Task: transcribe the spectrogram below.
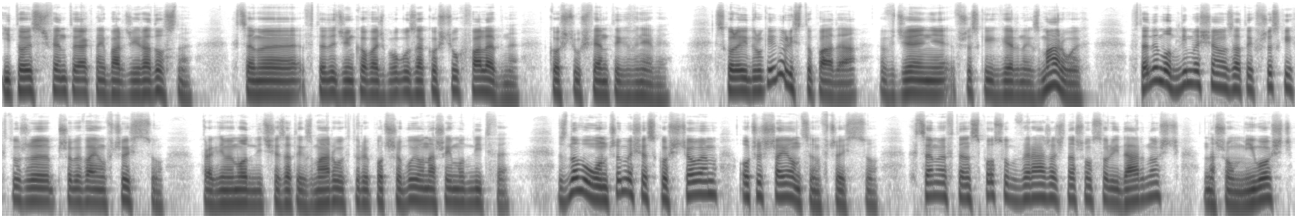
I to jest święto jak najbardziej radosne. Chcemy wtedy dziękować Bogu za Kościół chwalebny, Kościół świętych w niebie. Z kolei 2 listopada, w Dzień Wszystkich Wiernych Zmarłych, wtedy modlimy się za tych wszystkich, którzy przebywają w czyśćcu. Pragniemy modlić się za tych zmarłych, którzy potrzebują naszej modlitwy. Znowu łączymy się z Kościołem oczyszczającym w czyśćcu. Chcemy w ten sposób wyrażać naszą solidarność, naszą miłość.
